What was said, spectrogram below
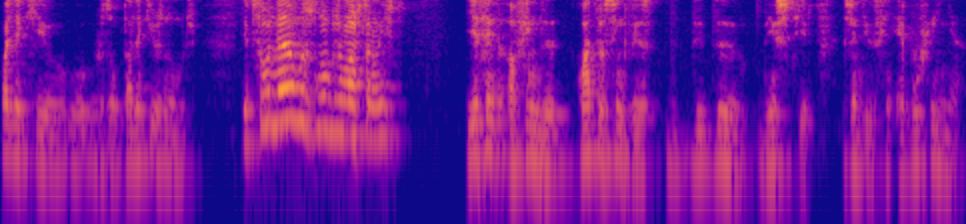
olha aqui o, o, resultado, olha aqui os números. E a pessoa, não, mas os números mostram isto. E assim, ao fim de quatro ou cinco vezes de, de, de, de insistir, a gente diz assim: é burrinha.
